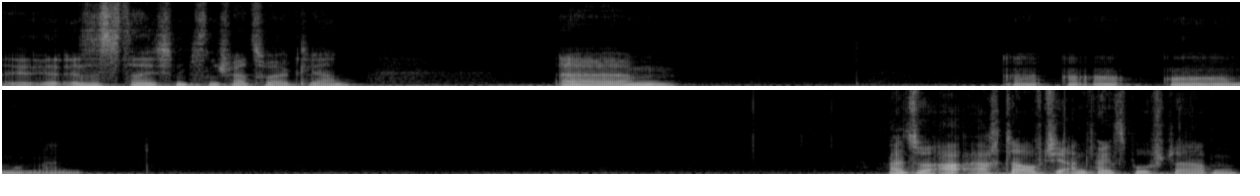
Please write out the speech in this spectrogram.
äh, es ist tatsächlich ein bisschen schwer zu erklären. Ähm, äh, äh, äh, Moment. Also achte auf die Anfangsbuchstaben.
